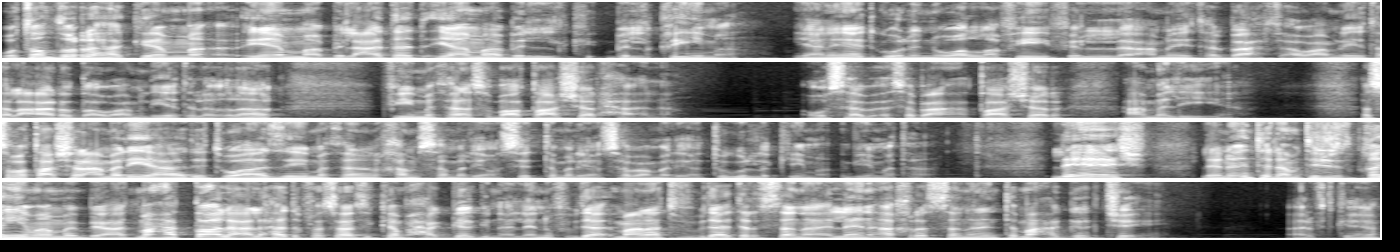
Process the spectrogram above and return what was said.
وتنظر لها كم يا إما بالعدد يا إما بالقيمة. يعني تقول إنه والله في في عملية البحث أو عملية العرض أو عملية الإغلاق في مثلا 17 حالة أو سب- 17 عملية. ال 17 عملية هذه توازي مثلا 5 مليون 6 مليون 7 مليون تقول لك قيمتها. ليش؟ لأنه أنت لما تيجي تقيم المبيعات ما حتطالع على هدف أساسي كم حققنا لأنه في بدايه معناته في بداية السنة لين آخر السنة أنت ما حققت شيء عرفت كيف؟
